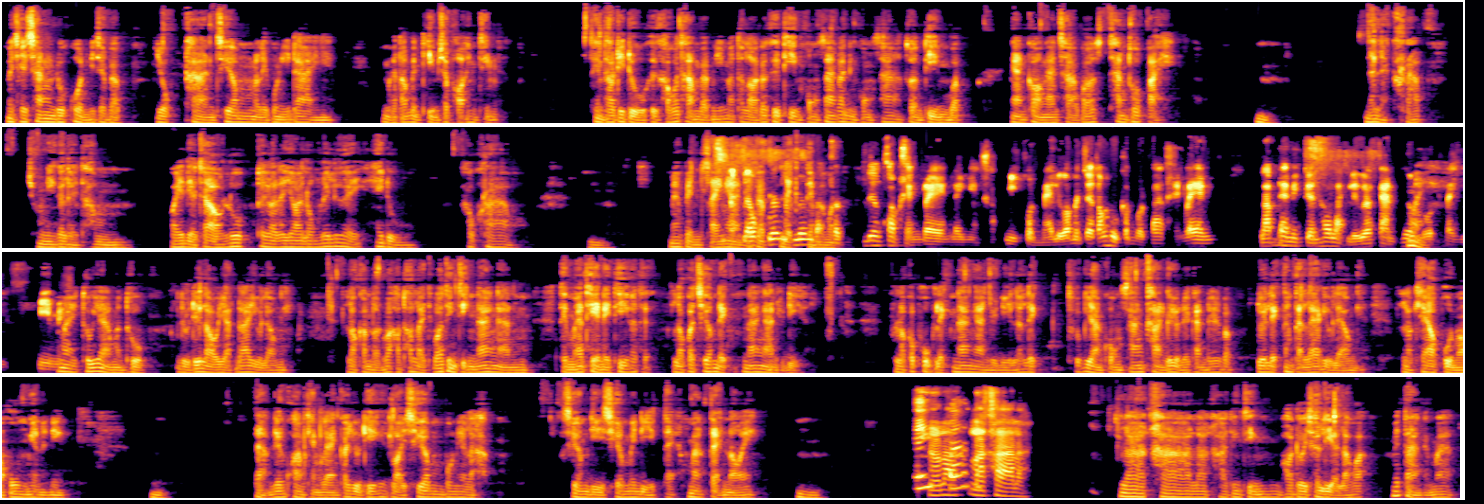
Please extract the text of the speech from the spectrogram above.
ไม่ใช่ช่างทุกคนที่จะแบบยกคานเชื่อมอะไรพวกนี้ได้เงี้ยมันก็ต้องเป็นทีมเฉพาะจริงๆซึ่งเท่าที่ดูคือเขาก็ทำแบบนี้มาตลอดก็คือทีมโครงสร้างก็หนึ่งโครงสร้าง ส่วนทีมแบบงานก่องงานฉาบก็ช่างทั่วไป นั่นแหละครับ ช่วงนี้ก็เลยทำไว้เดี๋ยวจะเอารูปทยอยทยอยลงเรื่อยๆ ให้ดูคร่าวๆอืมแม่งเป็นไซต์งานแล้วที่แบบเรื่องเหล็กเรื่องเต็มแบไปบหมดเรื่องความแข็งแรงอะไรอย่างเงี้ยครับมีผลไหมหรือว่ามันจะต้องถูกกำหนดว่าแข็งแรง รับได้ไม่เกินเท่าไหร่หรือว่าการเพิ่มไม่ลดอะไรอย่างเงี้ยมีไหมไม่ทุกอย่างมันถูกอยู่ที่เราอยากได้อยู่แล้วไงเรากำหนดว่าเอาเท่าไหร่เพราะว่าจริงๆหน้างานถึงแม้เทในที่ก็เถอะเราก็เชื่อมเหล็กหน้างานอยู่ดี เราก็ผูกเหล็กหน้างานอยู่ดีแล้วเหล็กทุกอย่างโครงสร้างคานก็อยู่ด้วยกันด้วยแบบด้วยเหล็กตั้งแต่แรกอยู่แล้วไง เราแค่เอาปูนมาหุ้มแค่นั้นเองอืมแต่เรื่องความแข็งแรงก็อยู่ที่รอยเชื่อมพวกนี้แหละครับ เชื่อมดีเชื่อมไม่ดี แตะมากแตะน้อย อืมเอ้ยแล้วราป้าราคาล่ะ ราคาราคาจริง ๆ พอโดยเฉลี่ยแล้วอะไม่ต่างกันมาก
